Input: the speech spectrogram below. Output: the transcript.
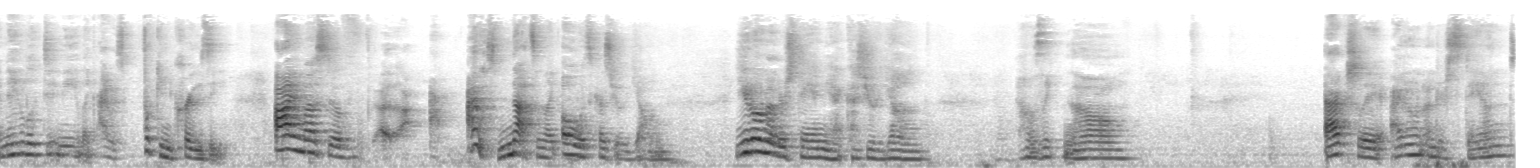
And they looked at me like I was freaking crazy. I must have, uh, I was nuts. And like, oh, it's because you're young. You don't understand yet because you're young. And I was like, no. Actually, I don't understand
